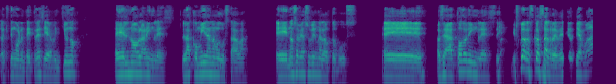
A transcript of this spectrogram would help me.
aquí tengo 43, ya 21, el no hablar inglés, la comida no me gustaba, eh, no sabía subirme al autobús, eh, o sea, todo en inglés, y todas las cosas al revés, yo decía, "Ah".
